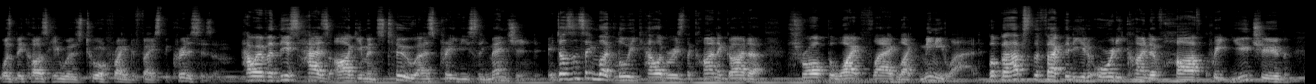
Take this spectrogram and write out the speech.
was because he was too afraid to face the criticism. However, this has arguments too, as previously mentioned. It doesn't seem like Lui Calibre is the kind of guy to throw up the white flag like Mini Ladd. But perhaps the fact that he had already kind of half quit YouTube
